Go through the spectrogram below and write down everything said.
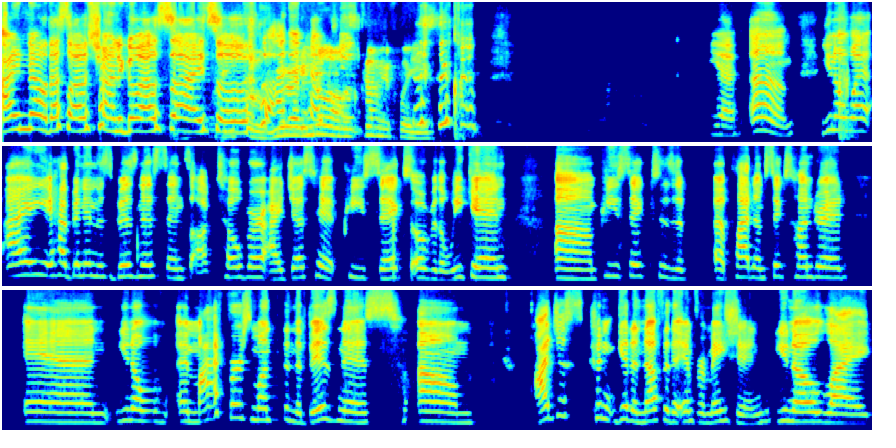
I know. That's why I was trying to go outside. So you I already know I was coming for you. Yeah. Um, you know what? I have been in this business since October. I just hit P6 over the weekend. Um, P6 is a, a platinum 600. And, you know, in my first month in the business, um, I just couldn't get enough of the information. You know, like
